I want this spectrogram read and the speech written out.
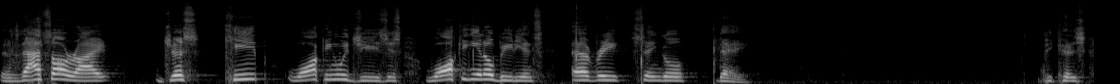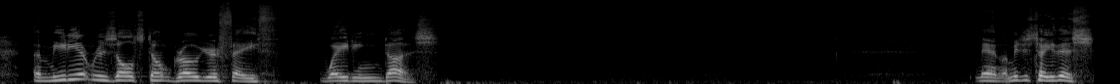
That's all right. Just keep walking with Jesus, walking in obedience, every single day. Because immediate results don't grow your faith, waiting does. Man, let me just tell you this.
